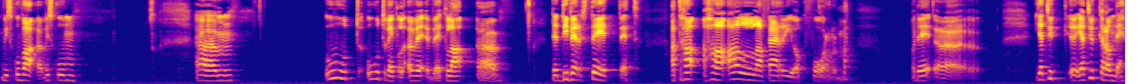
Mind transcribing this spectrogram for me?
vi skulle, vi skulle um, ut, utveckla äh, det diversitetet, att ha, ha alla färg och form. Och det, äh, jag, tyck, jag tycker om det.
